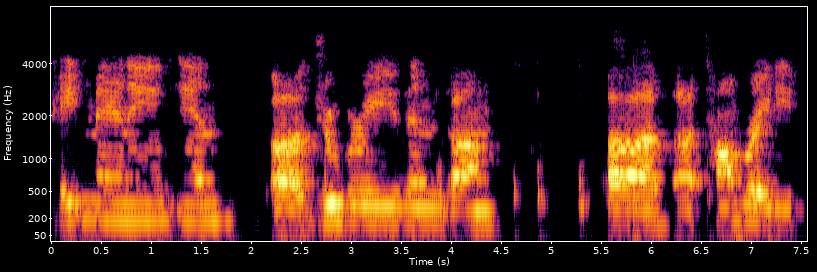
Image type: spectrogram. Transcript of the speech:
Peyton Manning and uh, Drew Brees and um, uh, uh, Tom Brady,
